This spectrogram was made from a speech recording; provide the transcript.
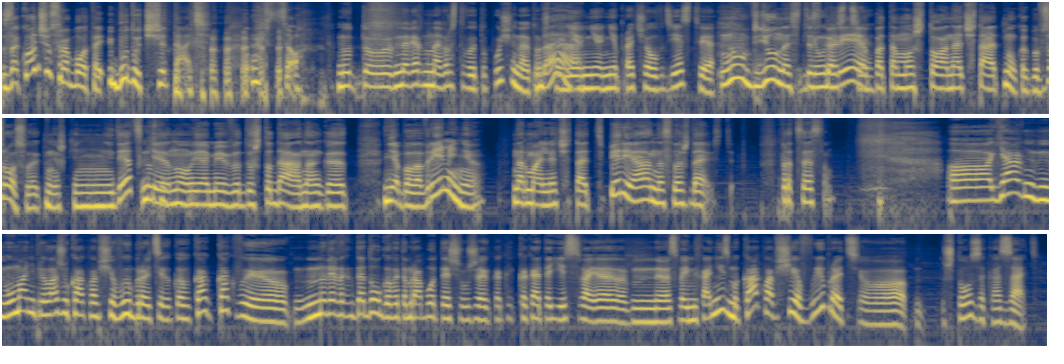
закончу с работой и буду читать. Все. Ну, наверное, наверстывает упущенное, то, что не, не, не прочел в детстве. Ну, в юности, в юности скорее, потому что она читает, ну, как бы взрослые книжки, не детские. Ну, ну, я имею в виду, что да, она говорит, не было времени нормально читать. Теперь я наслаждаюсь типа, процессом. А, я ума не приложу, как вообще выбрать, э, как, как вы, наверное, когда долго в этом работаешь, уже какая-то есть своя, свои механизмы, как вообще выбрать, э, что заказать?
